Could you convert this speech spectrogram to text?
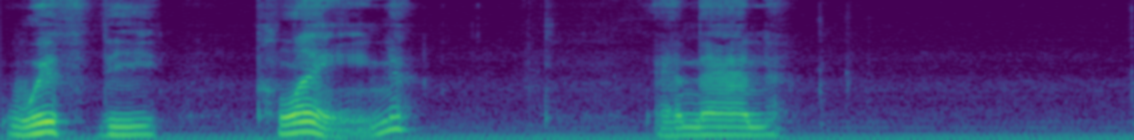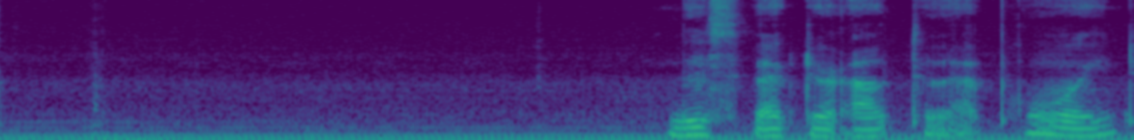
with the plane. And then this vector out to that point.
